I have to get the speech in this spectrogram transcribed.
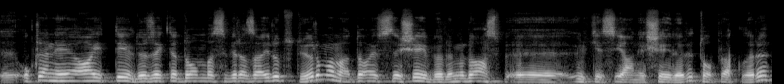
e, Ukrayna'ya ait değildi. Özellikle Donbas'ı biraz ayrı tutuyorum ama Donetsk'te şey bölümü Luhansk e, ülkesi yani şeyleri, toprakları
